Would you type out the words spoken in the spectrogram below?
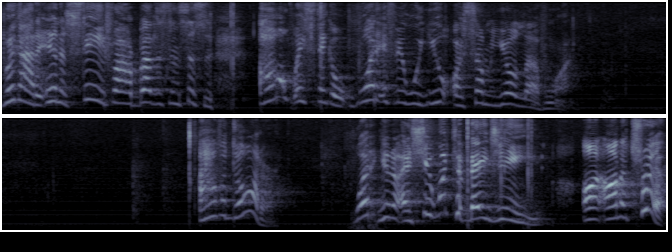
We got to intercede for our brothers and sisters. Always think of what if it were you or some of your loved one? I have a daughter. What, you know, and she went to Beijing on, on a trip.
